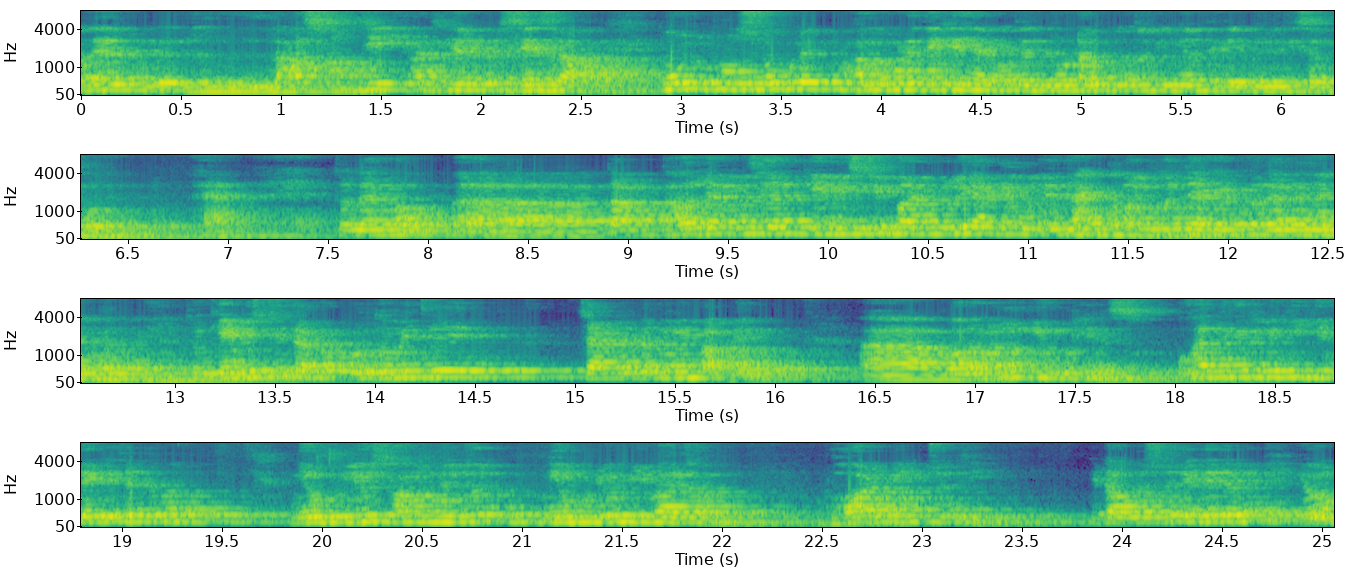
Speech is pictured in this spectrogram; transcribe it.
ওদের লাস্ট যে আজকের শেষ রাত কোন প্রশ্নগুলো একটু ভালো করে দেখে যাক ওদের টোটাল ভৌত বিজ্ঞান থেকে একটু যদি স্যার বলেন। হ্যাঁ তো দেখো তাহলে আমি স্যার কেমিস্ট্রি পার্টগুলোই আগে বলে দিই কোন জায়গাগুলো দেখা যায় একদম। তো কেমিস্ট্রি দেখো প্রথমে যে চ্যাপ্টারটা তুমি পাবে পরমাণু নিউক্লিয়াস ওখান থেকে তুমি কি কি দেখে যেতে পারো? নিউক্লিয় সংযোজন নিউক্লিয় বিভাজন ভর বিচ্যুতি। এটা অবশ্যই দেখে যাবে। এবং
